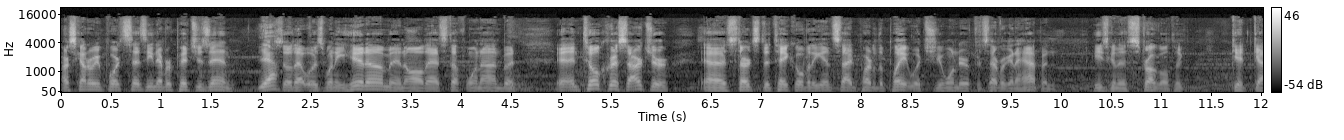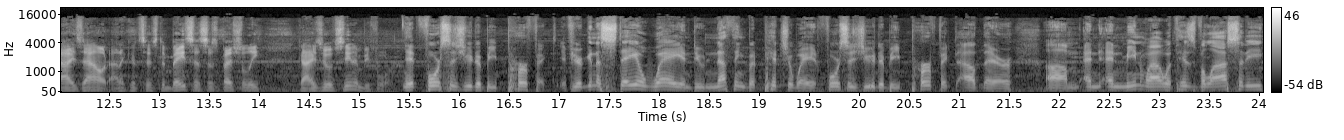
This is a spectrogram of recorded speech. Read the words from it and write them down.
our scouting report says he never pitches in. Yeah. So that was when he hit him and all that stuff went on. But until Chris Archer uh, starts to take over the inside part of the plate, which you wonder if it's ever going to happen, he's going to struggle to get guys out on a consistent basis, especially guys who have seen him before. It forces you to be perfect. If you're going to stay away and do nothing but pitch away, it forces you to be perfect out there. Um, and, and meanwhile, with his velocity,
